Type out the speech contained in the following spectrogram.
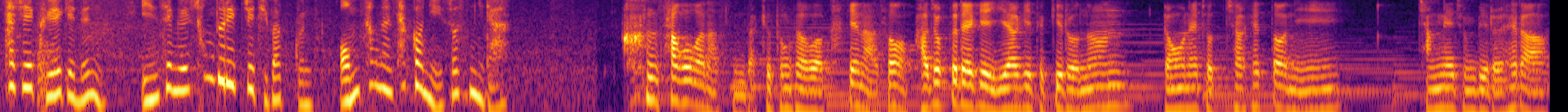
사실 그에게는 인생을 송두리째 뒤바꾼 엄청난 사건이 있었습니다. 큰 사고가 났습니다. 교통사고가 크게 나서 가족들에게 이야기 듣기로는 병원에 도착했더니 장례 준비를 해라.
